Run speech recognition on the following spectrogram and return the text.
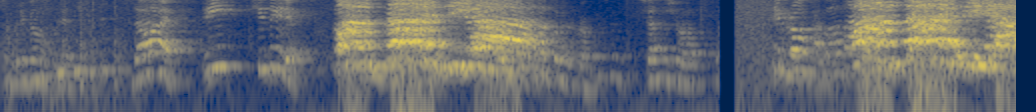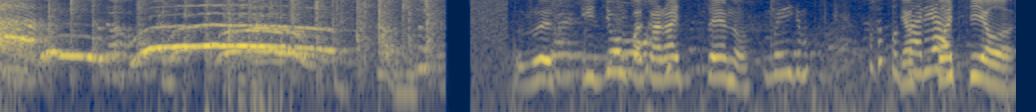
чтобы ребенок влез. Покарать сцену. Мы идем Я вспотела.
